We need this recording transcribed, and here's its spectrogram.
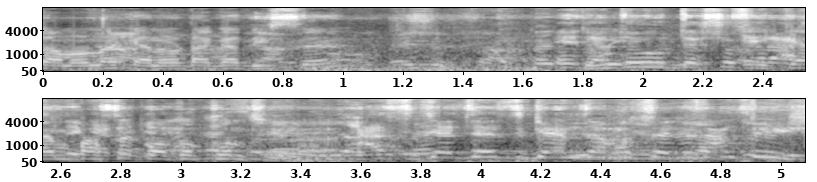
জানো না কেন টাকা দিছে? তুমি এই ক্যাম্পাসে কতক্ষণ ছিল? আজকে যে গ্যাঞ্জাম হচ্ছে এটা জানতিস?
